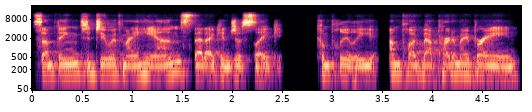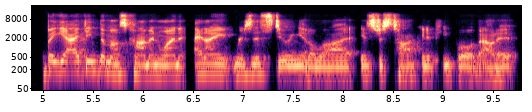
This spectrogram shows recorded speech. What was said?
something to do with my hands that I can just like completely unplug that part of my brain. But yeah, I think the most common one, and I resist doing it a lot, is just talking to people about it,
